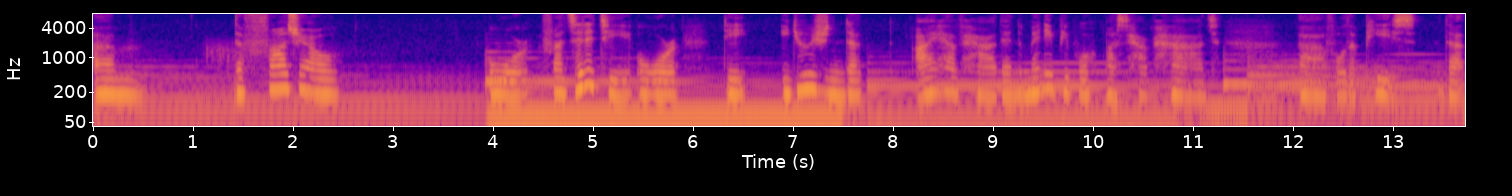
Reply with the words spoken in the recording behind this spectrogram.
um, the fragile or fragility or the illusion that I have had and many people must have had uh, for the peace that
